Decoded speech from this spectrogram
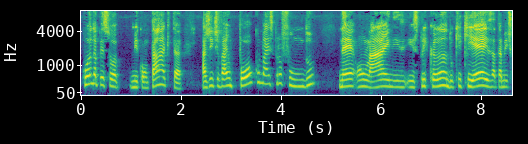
quando a pessoa me contacta, a gente vai um pouco mais profundo, né, online, explicando o que, que é exatamente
